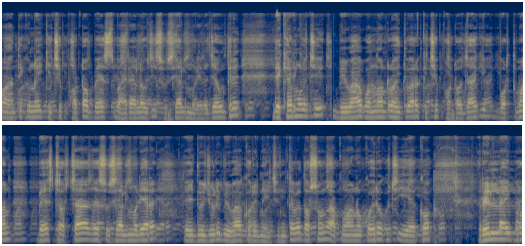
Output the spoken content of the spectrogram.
ମହାନ୍ତିକୁ ନେଇ କିଛି ଫଟୋ ବେଶ୍ ଭାଇରାଲ୍ ହେଉଛି ସୋସିଆଲ ମିଡ଼ିଆରେ ଯେଉଁଥିରେ ଦେଖିବାକୁ ମିଳୁଛି ବିବାହ ବନ୍ଧନ ରହିଥିବାର କିଛି ଫଟୋ ଯାହାକି ବର୍ତ୍ତମାନ ବେଶ୍ ଚର୍ଚ୍ଚା ଯେ ସୋସିଆଲ ମିଡ଼ିଆରେ ଏହି ଦୁଇ ଯୋଡ଼ି ବିବାହ କରି ନେଇଛନ୍ତି ତେବେ ଦର୍ଶକଙ୍କୁ ଆପଣ ଆପଣମାନଙ୍କୁ କହି ରଖୁଛି ଇଏ ଏକ ରିଏଲ୍ ଲାଇଫ୍ର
